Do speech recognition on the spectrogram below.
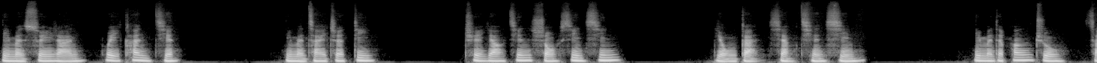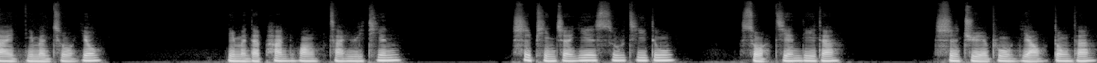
你们虽然未看见，你们在这地。却要坚守信心，勇敢向前行。你们的帮助在你们左右，你们的盼望在于天，是凭着耶稣基督所建立的，是绝不摇动的。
